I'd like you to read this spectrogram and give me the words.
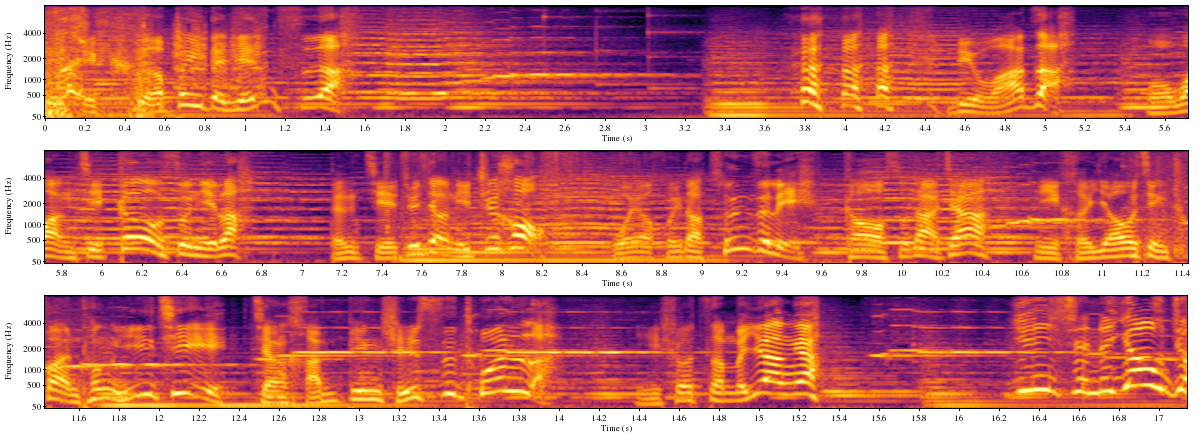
你是可悲的仁慈啊！哈哈哈，绿娃子，我忘记告诉你了，等解决掉你之后，我要回到村子里告诉大家，你和妖精串通一气，将寒冰石私吞了。你说怎么样呀？阴险的妖精，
